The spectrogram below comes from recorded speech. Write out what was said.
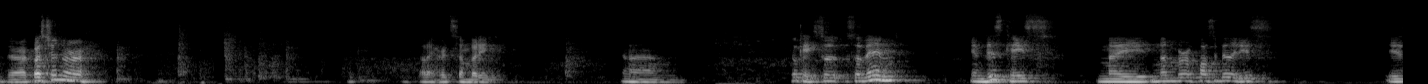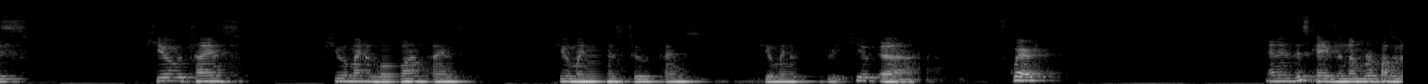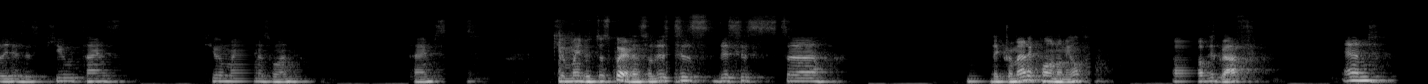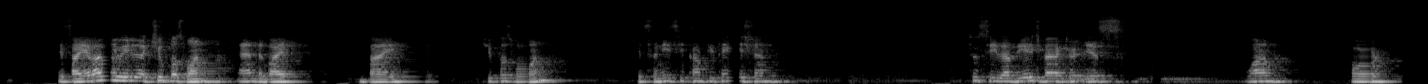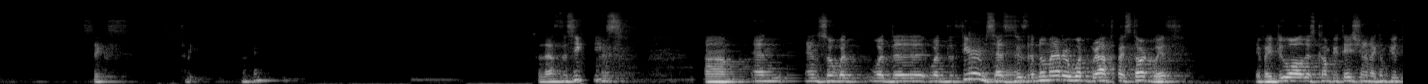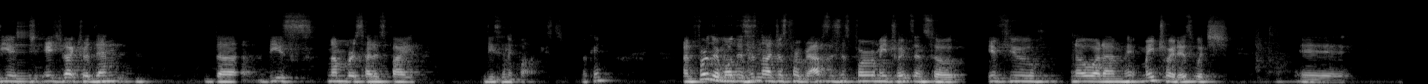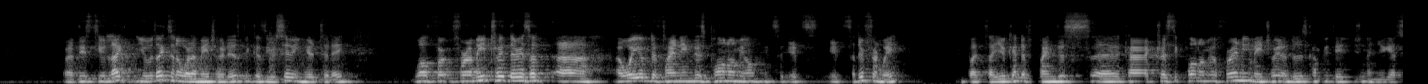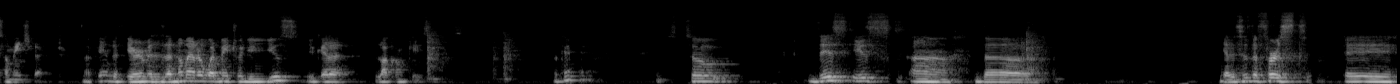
Is there a question or? I thought I heard somebody. Um, okay, so, so then in this case, my number of possibilities is q times q minus 1 times q minus 2 times q minus 3 q uh, squared. And in this case, the number of possibilities is q times q minus 1 times q minus 2 squared. And so this is this is uh, the chromatic polynomial of the graph. And if I evaluated q plus 1 and divide by q plus 1, it's an easy computation to see that the h vector is 1, 4, 6, 3. Okay? So that's the sequence. Um, and and so what what the what the theorem says is that no matter what graph I start with, if I do all this computation and I compute the h, h vector, then the these numbers satisfy these inequalities. Okay. And furthermore, this is not just for graphs. This is for matroids. And so if you know what a matroid is, which uh, or at least you like you would like to know what a matroid is because you're sitting here today. Well, for, for a matroid, there is a, uh, a way of defining this polynomial. It's, it's, it's a different way, but uh, you can define this uh, characteristic polynomial for any matroid and do this computation and you get some h vector. Okay, and the theorem is that no matter what matroid you use, you get a log concave sequence. Okay, so this is uh, the, yeah, this is the first uh,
